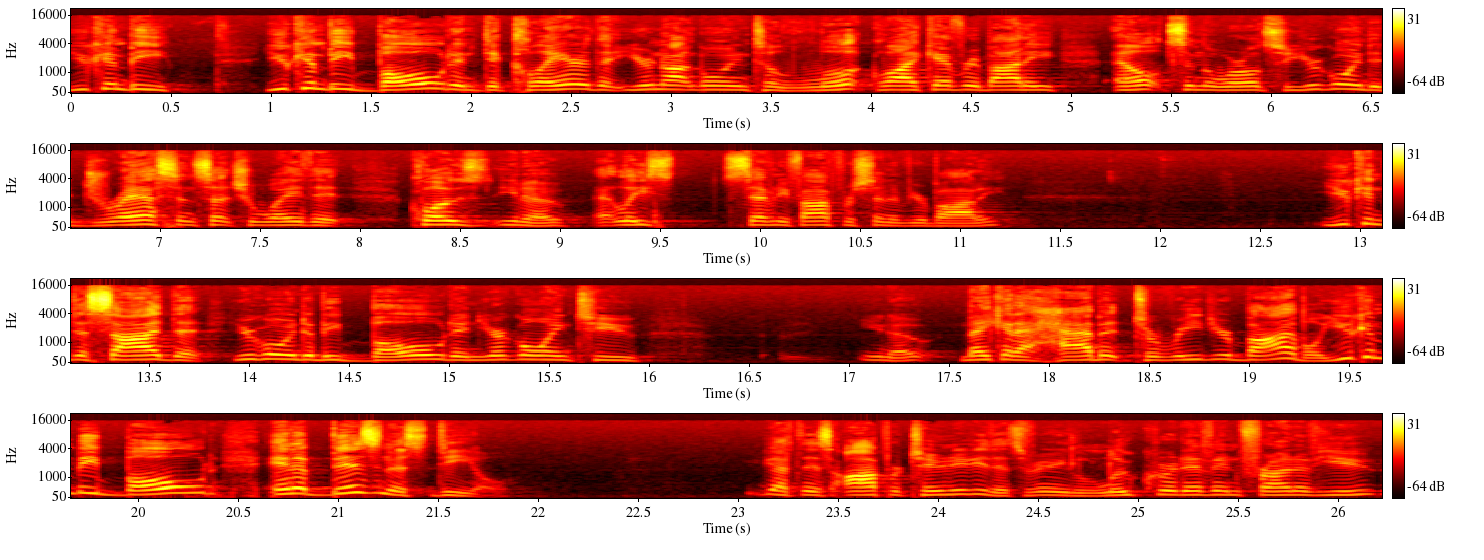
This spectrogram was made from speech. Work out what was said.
You can be, you can be bold and declare that you're not going to look like everybody else in the world, so you're going to dress in such a way that clothes, you know, at least 75% of your body. You can decide that you're going to be bold and you're going to, you know, make it a habit to read your Bible. You can be bold in a business deal. You got this opportunity that's very lucrative in front of you.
